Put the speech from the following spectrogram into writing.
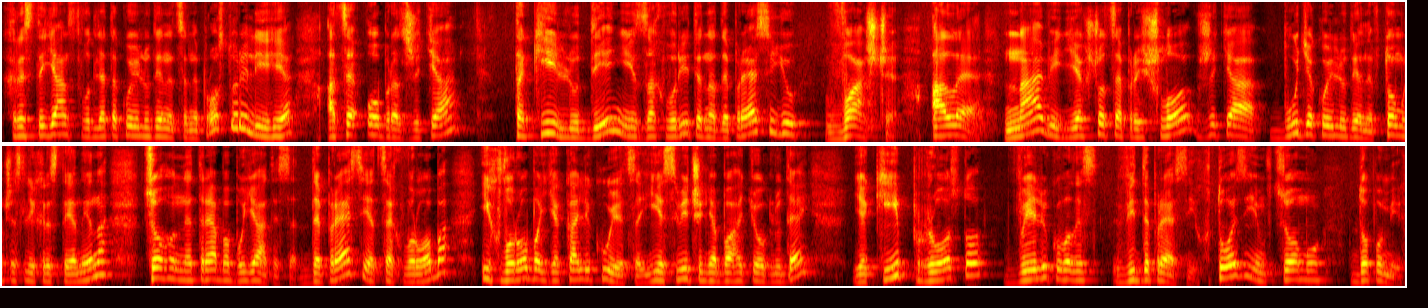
християнство для такої людини це не просто релігія, а це образ життя, такій людині захворіти на депресію важче. Але навіть якщо це прийшло в життя будь-якої людини, в тому числі християнина, цього не треба боятися. Депресія це хвороба і хвороба, яка лікується. І Є свідчення багатьох людей, які просто вилікувались від депресії. Хтось їм в цьому допоміг.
